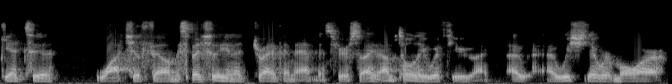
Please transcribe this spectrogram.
get to watch a film, especially in a drive-in atmosphere. So I, am totally with you. I, I, I wish there were more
